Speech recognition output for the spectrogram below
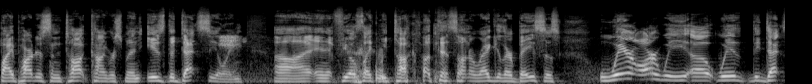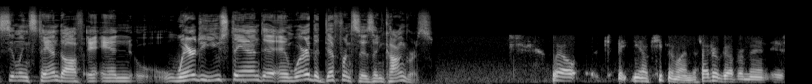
bipartisan talk, Congressman, is the debt ceiling. Uh, and it feels like we talk about this on a regular basis. Where are we uh, with the debt ceiling standoff? And where do you stand? And where are the differences in Congress? Well, you know, keep in mind the federal government is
